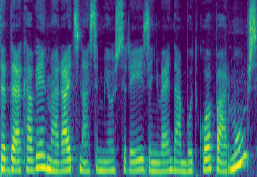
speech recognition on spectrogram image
Tad, kā vienmēr, aicināsim jūs arī īziņu veidā būt kopā ar mums,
